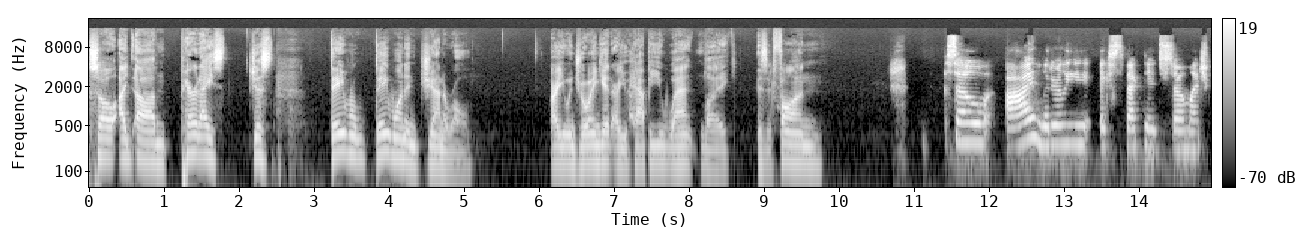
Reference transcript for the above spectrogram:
So I um Paradise just day day one in general. Are you enjoying it? Are you happy you went? Like, is it fun? So I literally expected so much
